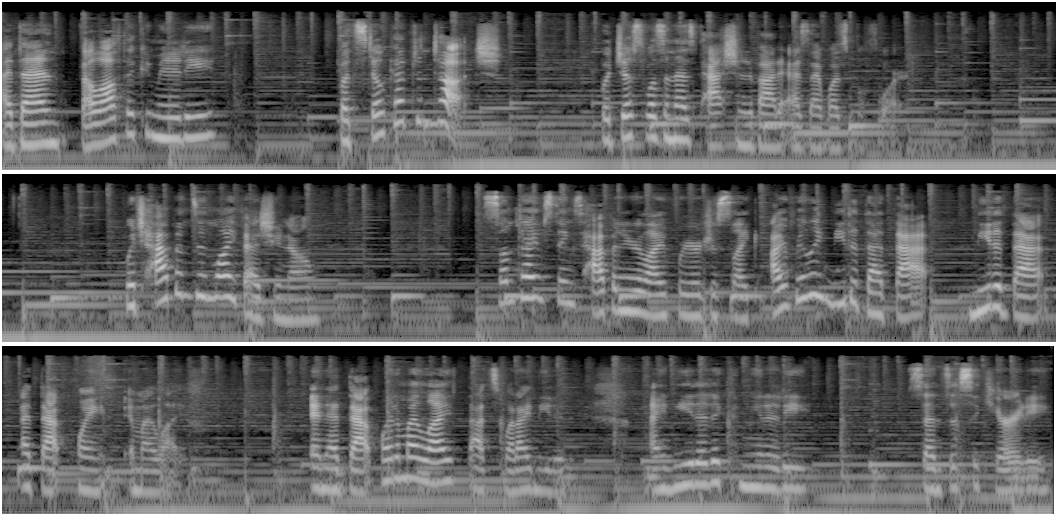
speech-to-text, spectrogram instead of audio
I then fell off the community, but still kept in touch, but just wasn't as passionate about it as I was before. Which happens in life, as you know. Sometimes things happen in your life where you're just like, I really needed that, that, needed that at that point in my life. And at that point in my life, that's what I needed. I needed a community, sense of security,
